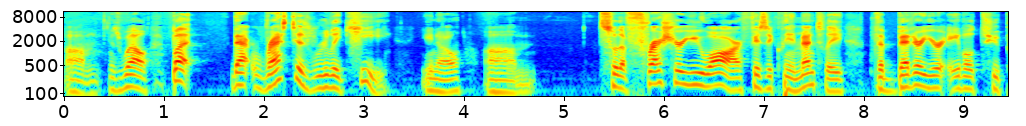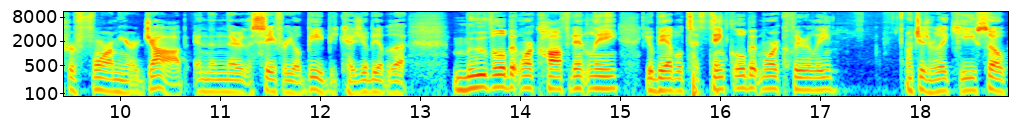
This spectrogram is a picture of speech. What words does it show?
um, as well. But that rest is really key, you know. Um, so the fresher you are physically and mentally, the better you're able to perform your job, and then the safer you'll be because you'll be able to move a little bit more confidently. You'll be able to think a little bit more clearly, which is really key. So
